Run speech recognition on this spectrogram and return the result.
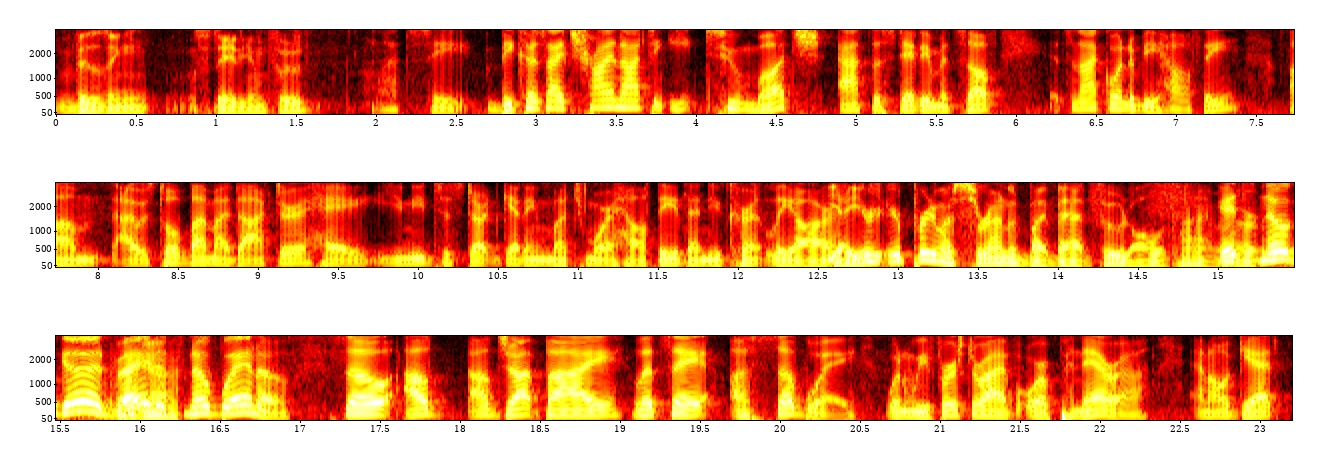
visiting stadium food. Let's see. Because I try not to eat too much at the stadium itself, it's not going to be healthy. Um, I was told by my doctor, hey, you need to start getting much more healthy than you currently are. Yeah, you're you're pretty much surrounded by bad food all the time. It's Or- no good, right? Yeah. It's no bueno. So I'll I'll drop by, let's say, a Subway when we first arrive, or a Panera, and I'll get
